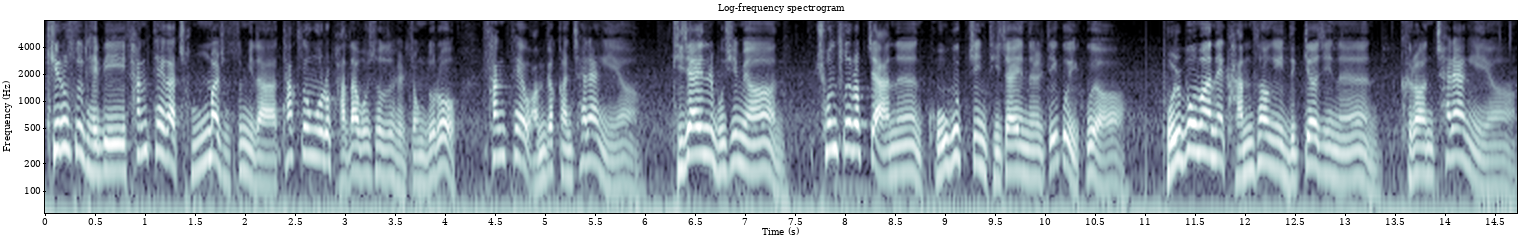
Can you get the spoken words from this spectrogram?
키로수 대비 상태가 정말 좋습니다. 탁송으로 받아보셔도 될 정도로 상태 완벽한 차량이에요. 디자인을 보시면 촌스럽지 않은 고급진 디자인을 띠고 있고요. 볼보만의 감성이 느껴지는 그런 차량이에요.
